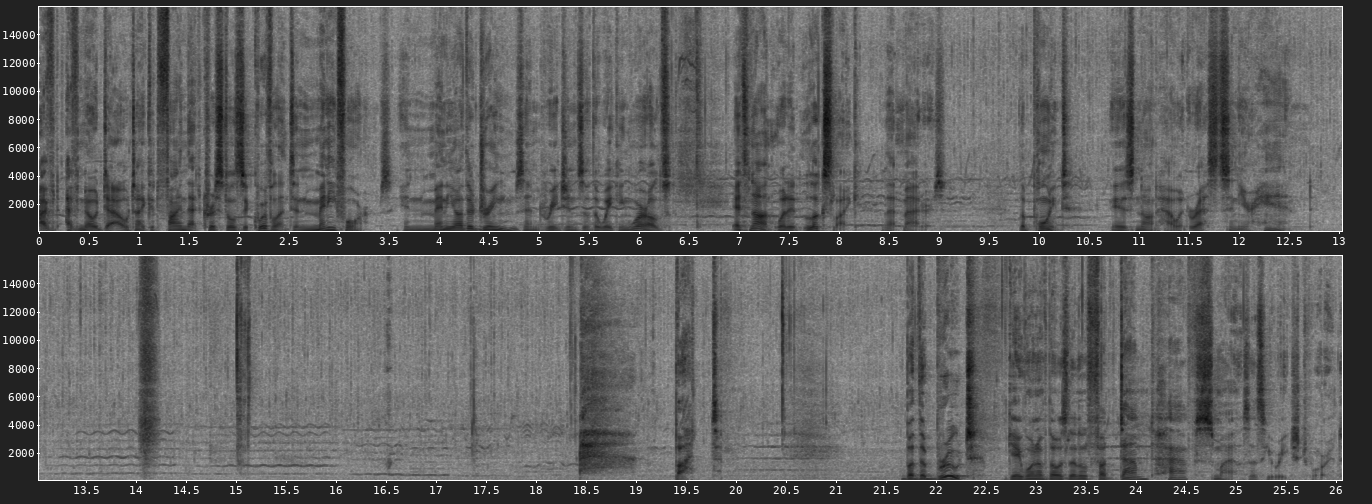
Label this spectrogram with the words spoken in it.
I've, I've no doubt I could find that crystal's equivalent in many forms, in many other dreams and regions of the waking worlds. It's not what it looks like that matters. The point is not how it rests in your hand. But. But the brute gave one of those little verdammt half smiles as he reached for it,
